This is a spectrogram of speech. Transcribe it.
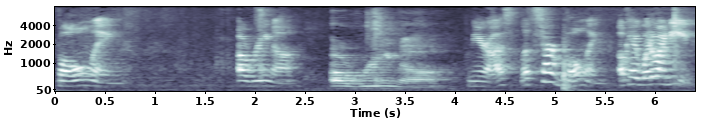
bowling arena near us. Let's start bowling. Okay, what do I need?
